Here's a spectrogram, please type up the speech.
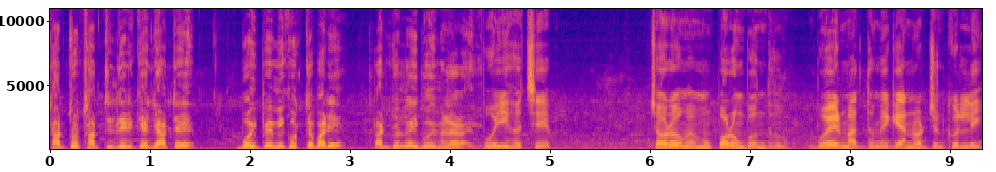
ছাত্রছাত্রীদেরকে যাতে বইপ্রেমী করতে পারি, তার জন্য এই বইমেলার আয়োজন। বই হচ্ছে চরম এবং পরম বন্ধু, বইয়ের মাধ্যমে জ্ঞান অর্জন করলেই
